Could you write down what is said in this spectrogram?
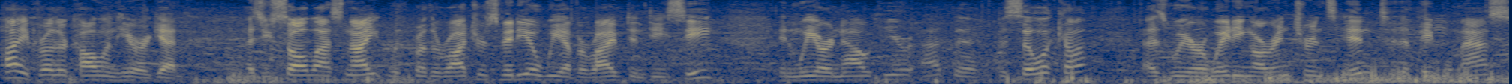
Hi, Brother Colin here again. As you saw last night with Brother Roger's video, we have arrived in DC and we are now here at the Basilica as we are awaiting our entrance into the Papal Mass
